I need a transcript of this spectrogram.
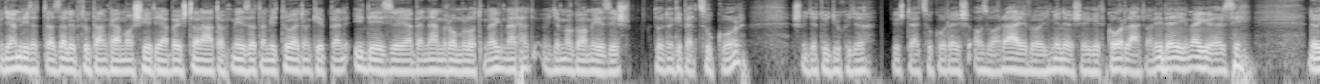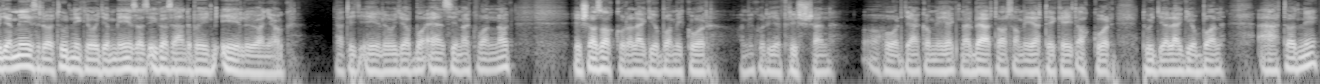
Ugye említette az előbb Tutánkámon sírjába is találtak mézet, ami tulajdonképpen idézőjelben nem romlott meg, mert hát ugye maga a méz is tulajdonképpen cukor, és ugye tudjuk, hogy a kristálycukorra is az van ráírva, hogy minőségét korlátlan ideig megőrzi, de ugye a mézről tudni kell, hogy a méz az igazán egy élő anyag. Tehát így élő, hogy abban enzimek vannak, és az akkor a legjobb, amikor, amikor ugye frissen hordják a méhek, mert beltartalmi értékeit akkor tudja legjobban átadni.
